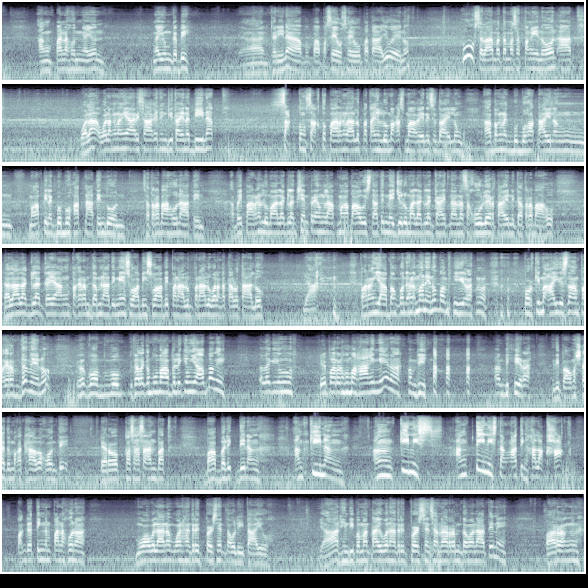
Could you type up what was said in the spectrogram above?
ang panahon ngayon, ngayong gabi. Yan, kanina, papasayaw-sayaw pa tayo, eh, no? Whew, salamat naman sa Panginoon at wala, walang nangyari sa akin, hindi tayo nabinat saktong sakto parang lalo pa tayong lumakas mga kainis dahil nung habang nagbubuhat tayo ng mga pinagbubuhat natin doon sa trabaho natin abay parang lumalaglag. Syempre yung lap, mga pawis natin medyo lumalaglag kahit na nasa cooler tayo nagtatrabaho. Nalalaglag kaya ang pakiramdam natin ngayon swabing swabe panalong panalo walang katalo-talo. Yan. Parang yabang ko na naman eh no? Pambira no? porke maayos na ang pakiramdam eh no? Talagang bumabalik yung yabang eh. Talagang yung kaya parang humahangin ngayon ah. Pambira ang bihira. Hindi pa ako masyado makatawa konti. Pero pasasaan ba't babalik din ang ang kinang ang kinis ang tinis ng ating halakhak? Pagdating ng panahon na mawawala ng 100% na uli tayo. Yan hindi pa man tayo 100% sa naramdaman natin eh. Parang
